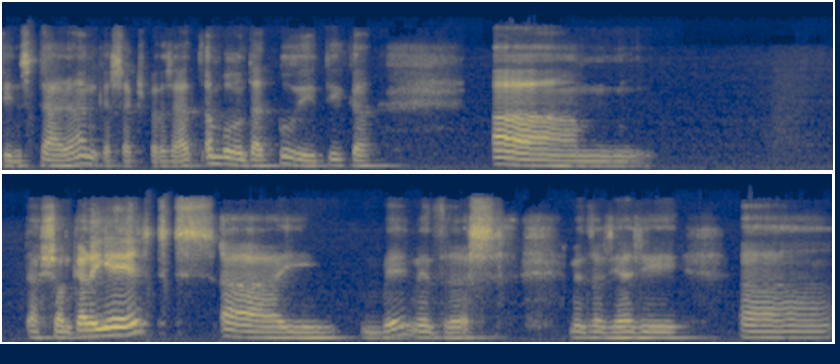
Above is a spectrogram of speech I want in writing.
fins ara en què s'ha expressat amb voluntat política. Um, això encara hi és uh, i bé, mentre, mentre hi hagi Uh,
